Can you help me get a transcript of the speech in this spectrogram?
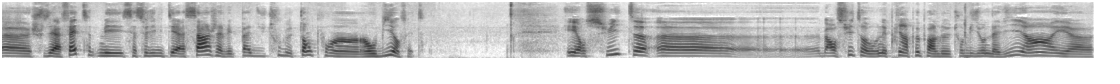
euh, je faisais la fête, mais ça se limitait à ça. J'avais pas du tout le temps pour un, un hobby en fait. Et ensuite, euh, bah ensuite, on est pris un peu par le tourbillon de la vie. Hein, et, euh,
